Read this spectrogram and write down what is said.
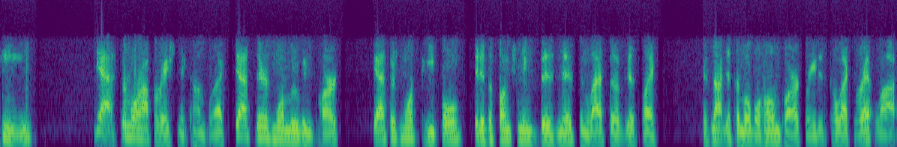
teens. Yes, they're more operationally complex. Yes, there's more moving parts. Yes, there's more people. It is a functioning business and less of just like, it's not just a mobile home park where you just collect rent lot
